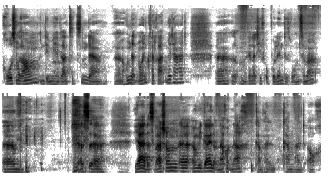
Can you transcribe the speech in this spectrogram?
großen Raum, in dem wir hier gerade sitzen, der äh, 109 Quadratmeter hat. Äh, also ein relativ opulentes Wohnzimmer. Ähm, das, äh, ja, das war schon äh, irgendwie geil. Und nach und nach kamen halt, kam halt auch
